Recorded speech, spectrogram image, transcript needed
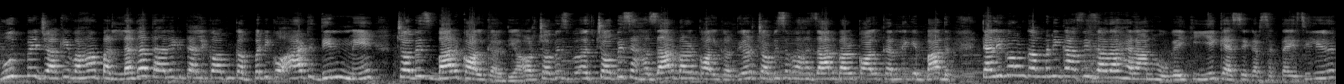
बूथ पे जाके वहाँ पर लगातार एक टेलीकॉम कंपनी को आठ दिन में चौबीस बार कॉल कर दिया और चौबीस चौबीस हज़ार बार कॉल कर दिया और चौबीस हज़ार बार कॉल करने के बाद टेलीकॉम कंपनी काफ़ी ज़्यादा हैरान हो गई कि ये कैसे कर सकता है। इसीलिए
